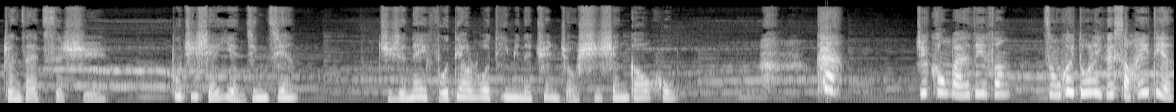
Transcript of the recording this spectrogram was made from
正在此时。不知谁眼睛尖，举着那幅掉落地面的卷轴，失声高呼：“看，这空白的地方怎么会多了一个小黑点？”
